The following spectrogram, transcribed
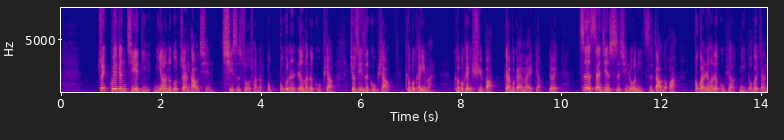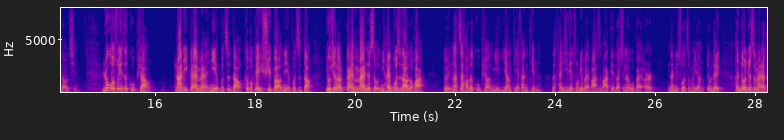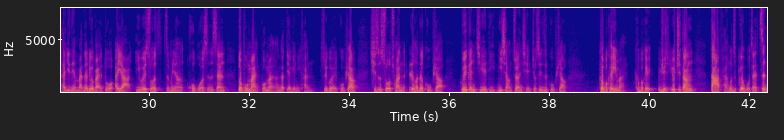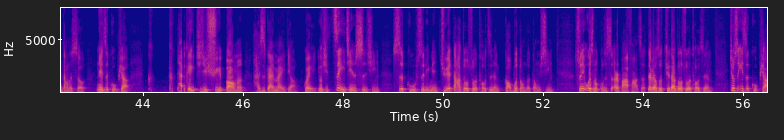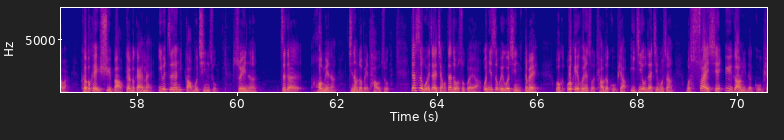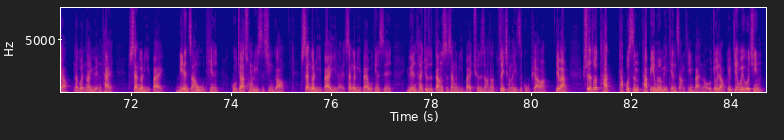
最归根结底，你要能够赚到钱，其实说穿了，不不论任何的股票，就是一只股票，可不可以买？可不可以续报？该不该卖掉？对不对？这三件事情，如果你知道的话，不管任何的股票，你都会赚到钱。如果说一只股票，哪里该卖你也不知道，可不可以续报你也不知道，尤其到该卖的时候你还不知道的话，对，那再好的股票你也一样跌翻天了。那台积电从六百八十八跌到现在五百二，那你说怎么样，对不对？很多人就是买了台积电，买到六百多，哎呀，以为说怎么样护国神山都不卖不卖啊，那跌给你看。所以各位，股票其实说穿了，任何的股票归根结底，你想赚钱就是一只股票，可不可以买？可不可以？尤其尤其当大盘或者个股在震荡的时候，那只股票。还可以继续续报吗？还是该卖掉？贵，尤其这件事情是股市里面绝大多数的投资人搞不懂的东西。所以为什么股市是二八法则？代表说绝大多数的投资人就是一只股票啊，可不可以续报？该不该卖？因为这些你搞不清楚，所以呢，这个后面呢经常都被套住。但是我也在讲，但是我说贵啊，问题是韦国庆对不对？我我给会员所挑的股票，以及我在节目上我率先预告你的股票，那个那元泰上个礼拜连涨五天。股价创历史新高，上个礼拜以来，上个礼拜五天时间，元泰就是当时上个礼拜全市场上最强的一只股票啊，对吧？虽然说它它不是它并没有每天涨停板哦，我就讲给今天微国庆，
